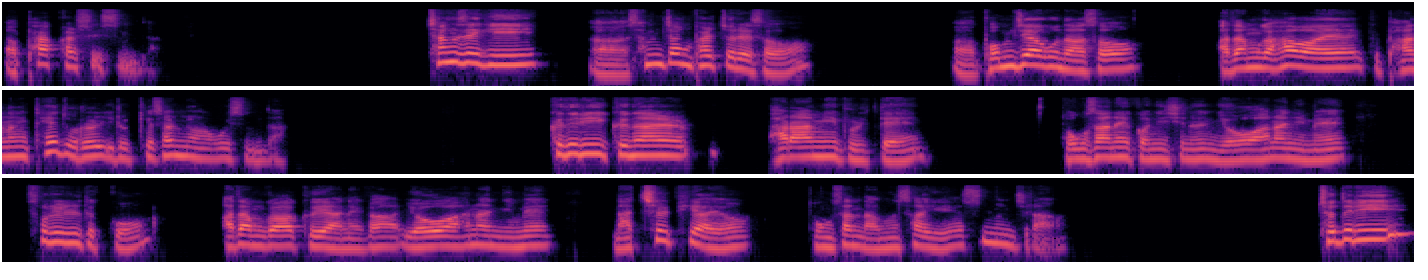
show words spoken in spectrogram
어, 파악할 수 있습니다. 창세기 3장 어, 8절에서 범죄하고 나서 아담과 하와의 그 반응 태도를 이렇게 설명하고 있습니다. 그들이 그날 바람이 불 때 동산에 거니시는 여호와 하나님의 소리를 듣고 아담과 그의 아내가 여호와 하나님의 낯을 피하여 동산 나무 사이에 숨은지라. 저들이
